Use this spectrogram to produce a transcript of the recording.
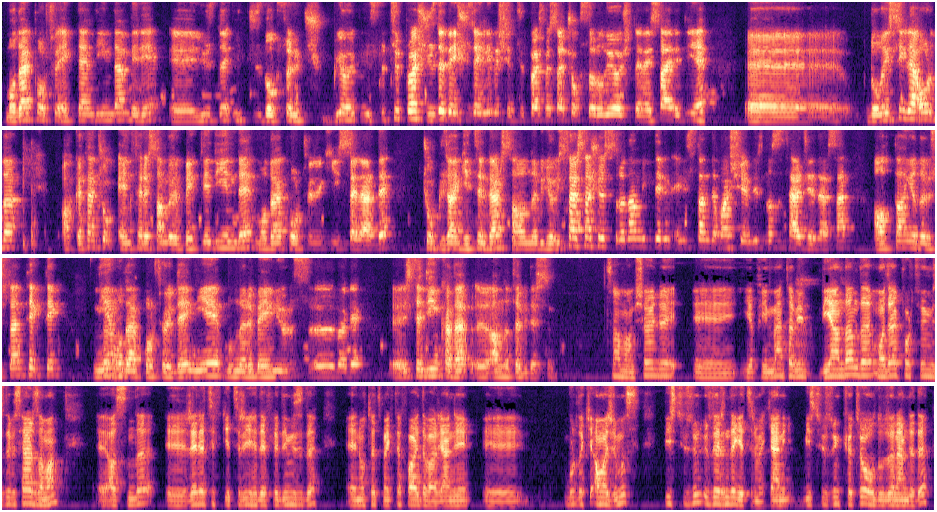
model portföy eklendiğinden beri e, yüzde 393 bir üstü Tüpraş yüzde 551 şimdi Tüpraş mesela çok soruluyor işte vesaire diye e, dolayısıyla orada hakikaten çok enteresan böyle beklediğinde model portföydeki hisselerde çok güzel getiriler sağlanabiliyor. İstersen şöyle sıradan bir gidelim. En üstten de başlayabiliriz. Nasıl tercih edersen alttan ya da üstten tek tek niye tamam. model portföyde, niye bunları beğeniyoruz ee, böyle e, istediğin kadar e, anlatabilirsin. Tamam şöyle e, yapayım ben. Tabii bir yandan da model portföyümüzde biz her zaman e, aslında e, relatif getiriyi hedeflediğimizi de e, not etmekte fayda var. Yani e, buradaki amacımız BIST 100'ün üzerinde getirmek. Yani BIST 100'ün kötü olduğu dönemde de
